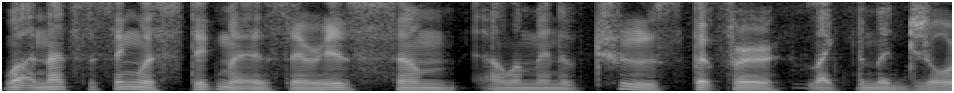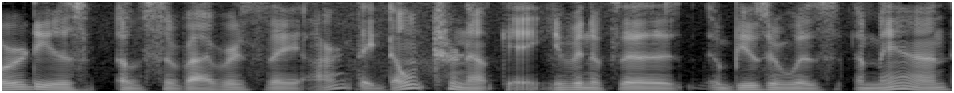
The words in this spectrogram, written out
Well, and that's the thing with stigma is there is some element of truth, but for like the majority is, of survivors, they aren't. They don't turn out gay, even if the abuser was a man,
